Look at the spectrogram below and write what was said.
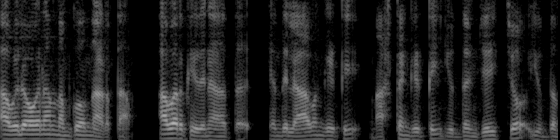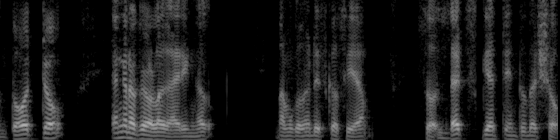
അവലോകനം നമുക്കൊന്ന് നടത്താം. അവർക്ക് ഇതിനകത്ത് എന്ത് ലാഭം കിട്ടി നഷ്ടം കിട്ടി യുദ്ധം ജയിച്ചോ യുദ്ധം തോറ്റോ അങ്ങനെയൊക്കെയുള്ള കാര്യങ്ങൾ നമുക്കൊന്ന് ഡിസ്കസ് ചെയ്യാം. So let's get into the show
